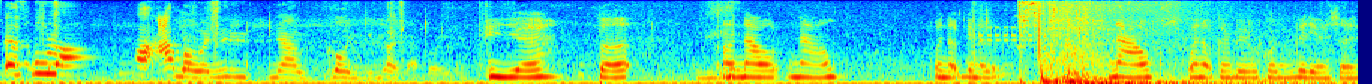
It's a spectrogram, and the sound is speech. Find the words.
That's all our, our ammo and loot now gone. You know that, right? yeah, but uh, now, now, we're not gonna. Now, we're not gonna be recording video, so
